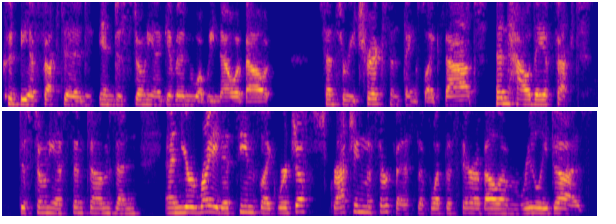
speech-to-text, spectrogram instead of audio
could be affected in dystonia, given what we know about sensory tricks and things like that, and how they affect dystonia symptoms. And and you're right, it seems like we're just scratching the surface of what the cerebellum really does.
